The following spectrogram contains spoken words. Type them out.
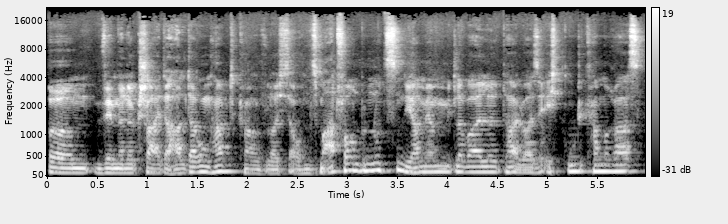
ähm, wenn man eine gescheite Halterung hat, kann man vielleicht auch ein Smartphone benutzen. Die haben ja mittlerweile teilweise echt gute Kameras.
